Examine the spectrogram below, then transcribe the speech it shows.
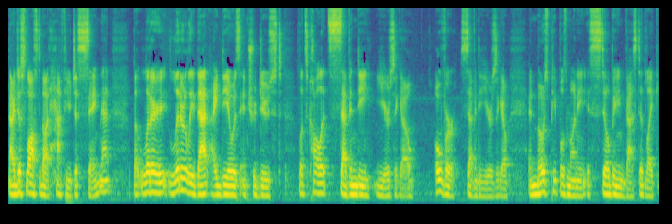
Now I just lost about half of you just saying that, but literally, literally that idea was introduced, let's call it 70 years ago, over 70 years ago. And most people's money is still being invested like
